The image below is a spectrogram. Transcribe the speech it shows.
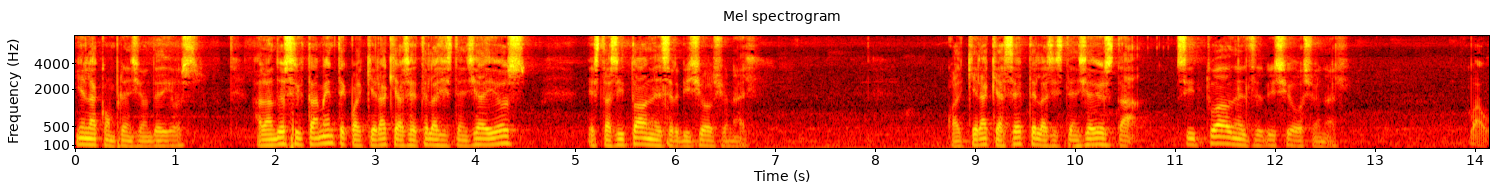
y en la comprensión de Dios. Hablando estrictamente, cualquiera que acepte la asistencia de Dios está situado en el servicio opcional. Cualquiera que acepte la asistencia de Dios está situado en el servicio opcional. Wow.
